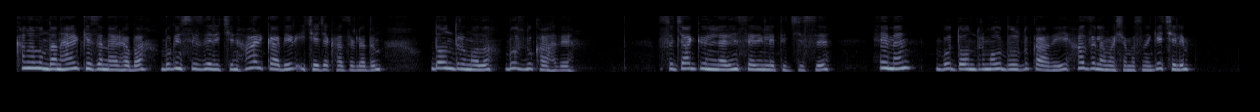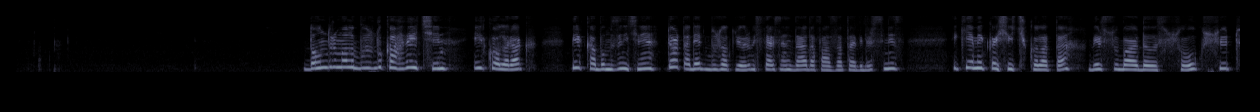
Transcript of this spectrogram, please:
Kanalımdan herkese merhaba. Bugün sizler için harika bir içecek hazırladım. Dondurmalı buzlu kahve. Sıcak günlerin serinleticisi. Hemen bu dondurmalı buzlu kahveyi hazırlama aşamasına geçelim. Dondurmalı buzlu kahve için ilk olarak bir kabımızın içine 4 adet buz atıyorum. İsterseniz daha da fazla atabilirsiniz. 2 yemek kaşığı çikolata, 1 su bardağı soğuk süt,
